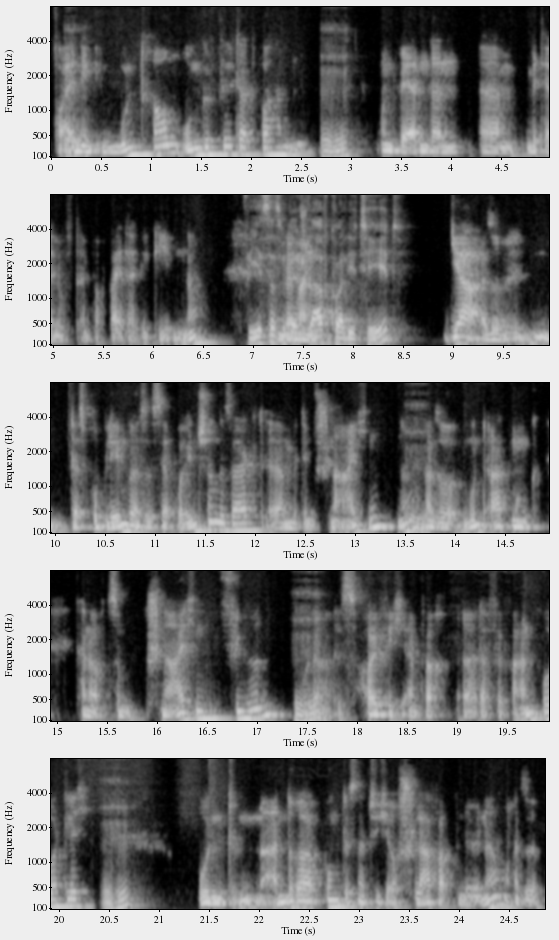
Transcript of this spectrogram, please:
vor mhm. allen Dingen im Mundraum ungefiltert vorhanden mhm. und werden dann ähm, mit der Luft einfach weitergegeben. Ne? Wie ist das mit der man, Schlafqualität? Ja, also äh, das Problem, du hast es ja vorhin schon gesagt, äh, mit dem Schnarchen. Ne? Mhm. Also Mundatmung kann auch zum Schnarchen führen mhm. oder ist häufig einfach äh, dafür verantwortlich. Und ein anderer Punkt ist natürlich auch Schlafapnoe. Ne? Also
